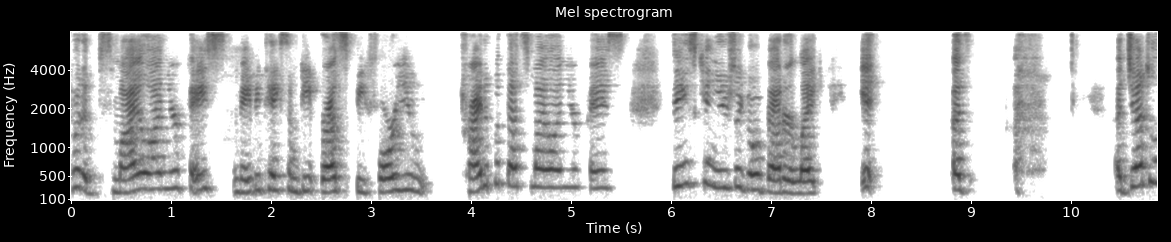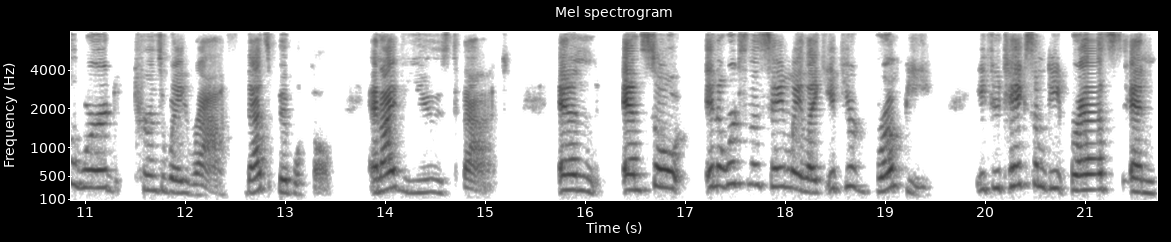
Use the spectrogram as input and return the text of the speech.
put a smile on your face, maybe take some deep breaths before you try to put that smile on your face, things can usually go better. Like a gentle word turns away wrath. That's biblical. And I've used that. And and so and it works in the same way. Like if you're grumpy, if you take some deep breaths and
